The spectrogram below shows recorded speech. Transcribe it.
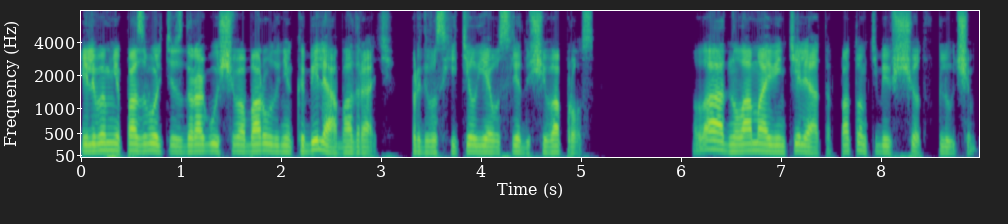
Или вы мне позволите с дорогущего оборудования кабеля ободрать?» Предвосхитил я его следующий вопрос. «Ладно, ломай вентилятор, потом тебе в счет включим».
